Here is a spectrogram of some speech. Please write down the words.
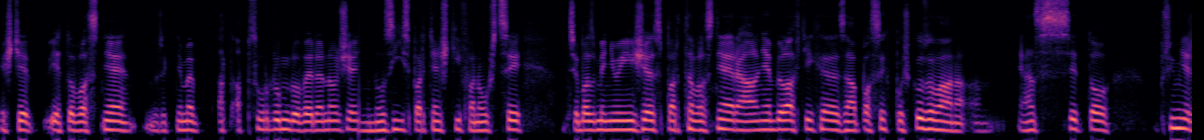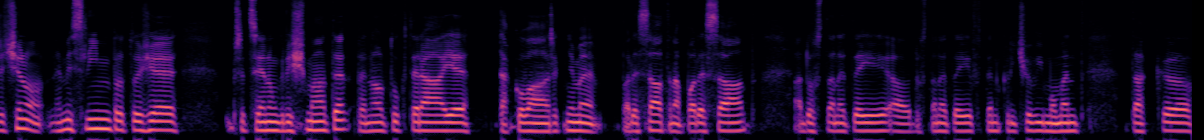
ještě je to vlastně, řekněme, ad absurdum dovedeno, že mnozí spartanští fanoušci třeba zmiňují, že Sparta vlastně reálně byla v těch zápasech poškozována. Já si to upřímně řečeno nemyslím, protože přece jenom když máte penaltu, která je taková, řekněme, 50 na 50 a dostanete ji a dostanete ji v ten klíčový moment, tak eh,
